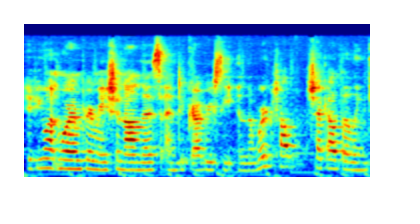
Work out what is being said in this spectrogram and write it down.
If you want more information on this and to grab your seat in the workshop, check out the link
